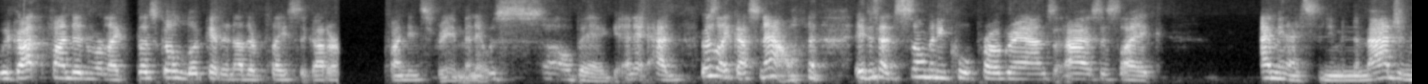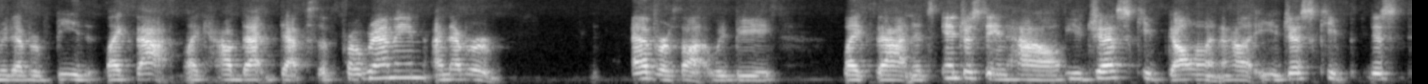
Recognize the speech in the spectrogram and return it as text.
we got funded and we're like, let's go look at another place that got our funding stream. And it was so big. And it had, it was like us now. it just had so many cool programs. And I was just like, I mean, I didn't even imagine we'd ever be like that, like have that depth of programming. I never ever thought we'd be like that. And it's interesting how you just keep going, how you just keep just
